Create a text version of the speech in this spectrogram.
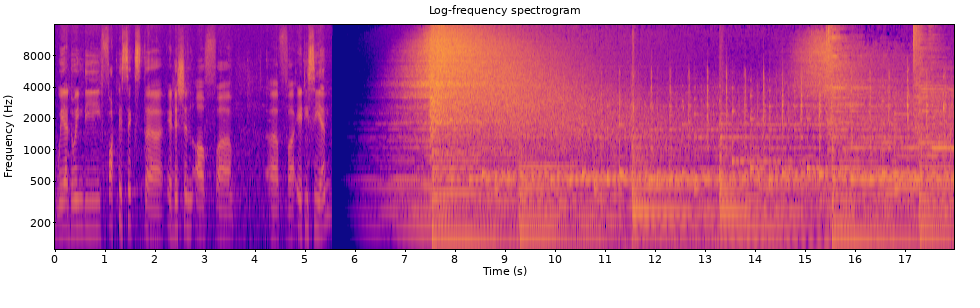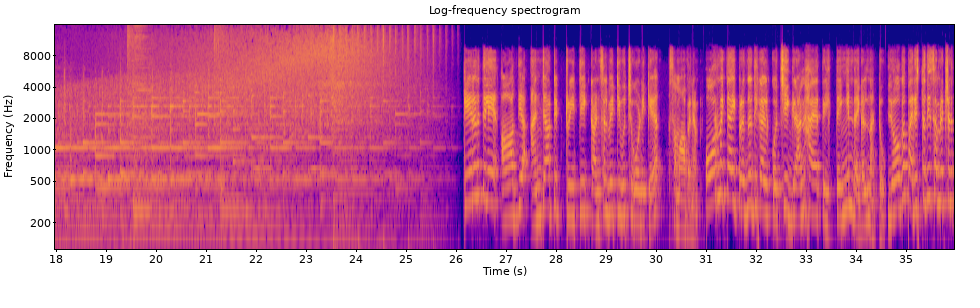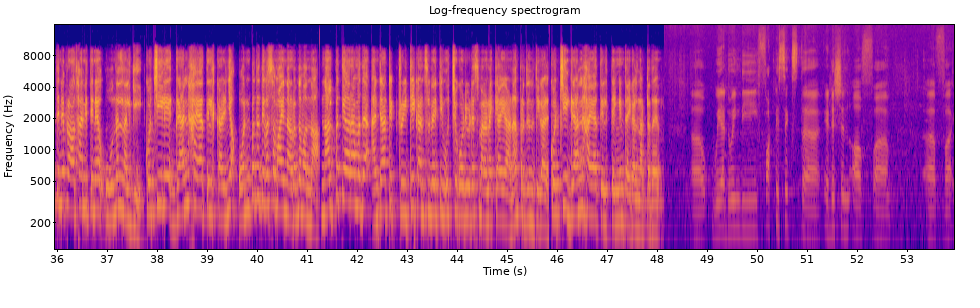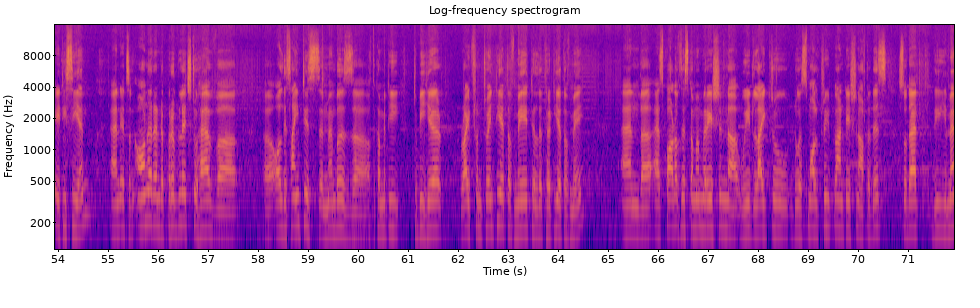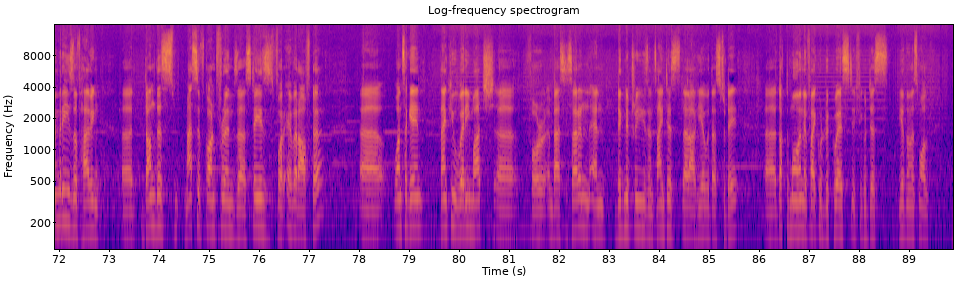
we are doing the 46th uh, edition of, uh, of uh, ATCM. ആദ്യ Antarctic treaty conservative ഉച്ചകോടിക്ക് സമാപനം. ഓർമ്മയ്ക്കായി പ്രതിനിധികൾ കൊച്ചി ഗ്രാൻഡ് ഹയത്തിൽ തെങ്ങിൻ തൈകൾ നട്ടു. ലോക പരിസ്ഥിതി സംരക്ഷണത്തിന്റെ പ്രാധാന്യത്തിന് ഊന്നൽ നൽകി. കൊച്ചിയിലെ ഗ്രാൻഡ് ഹയത്തിൽ കഴിഞ്ഞ ഒൻപത് ദിവസമായി നടന്നുവന്ന നാൽപ്പത്തിയാറാമത് അന്റാർട്ടിക് ട്രീറ്റി കൺസർവേറ്റീവ് ഉച്ചകോടിയുടെ സ്മരണയ്ക്കായാണ് പ്രതിനിധികൾ കൊച്ചി ഗ്രാൻഡ് ഹയത്തിൽ തെങ്ങിൻ തൈകൾ നട്ടത്. Uh, we are doing the 46th uh, edition of, uh, of uh, ATCM, and it's an honor and a privilege to have uh, uh, all the scientists and members uh, of the committee to be here right from 20th of May till the 30th of May. And uh, as part of this commemoration, uh, we'd like to do a small tree plantation after this so that the memories of having uh, done this massive conference uh, stays forever after. Uh, once again, thank you very much uh, for Ambassador Saran and dignitaries and scientists that are here with us today. Uh, Dr. Mohan, if I could request, if you could just give them a small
